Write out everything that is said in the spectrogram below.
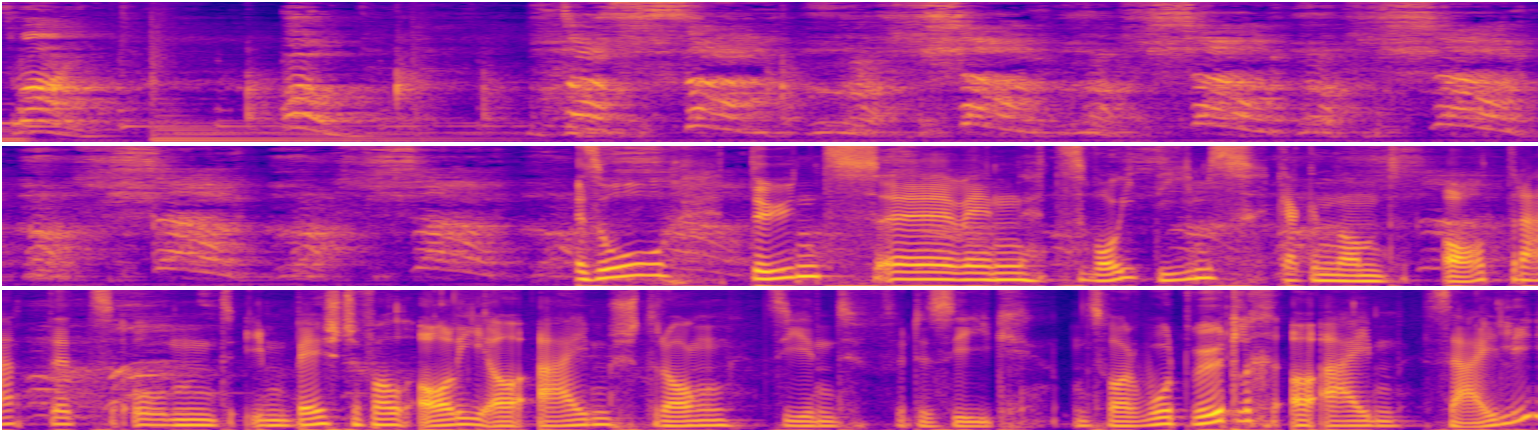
Zwei. So tönt es, äh, wenn zwei Teams gegeneinander antreten und im besten Fall alle an einem Strang ziehen für den Sieg. Und zwar wortwörtlich an einem Seil.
